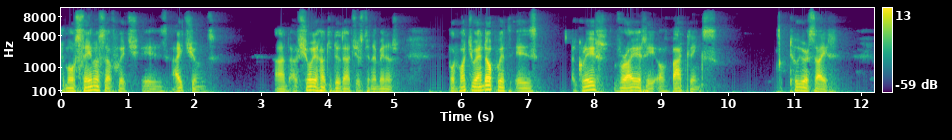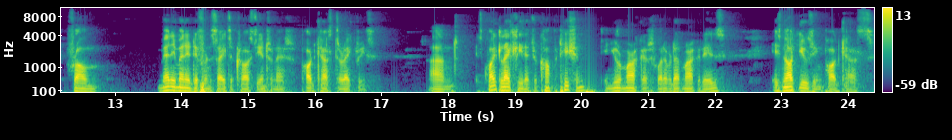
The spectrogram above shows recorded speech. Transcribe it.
the most famous of which is iTunes. And I'll show you how to do that just in a minute. But what you end up with is a great variety of backlinks to your site from many, many different sites across the internet, podcast directories. And it's quite likely that your competition in your market, whatever that market is, is not using podcasts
